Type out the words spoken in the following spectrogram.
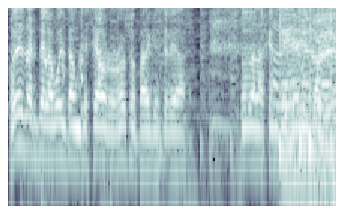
puedes darte la vuelta aunque sea horroroso para que se vea toda la gente que hay en Puede.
